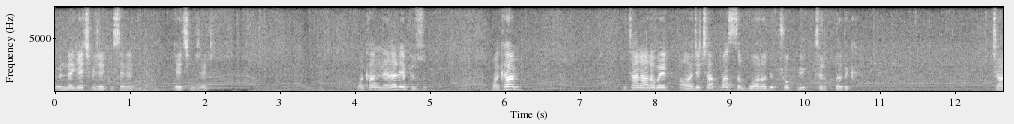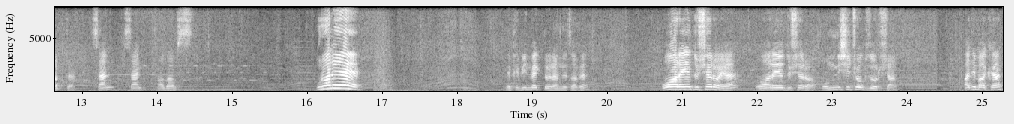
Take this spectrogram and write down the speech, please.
önüne geçmeyecek mi senin? Geçmeyecek. Makan neler yapıyorsun? Makan! Bir tane arabaya ağaca çarpmazsa bu arada çok büyük tırtladık. Çarptı. Sen sen adamsın. Bura ne? Map'i bilmek de önemli tabi. O araya düşer o ya. O araya düşer o. Onun işi çok zor şu an. Hadi Makan.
